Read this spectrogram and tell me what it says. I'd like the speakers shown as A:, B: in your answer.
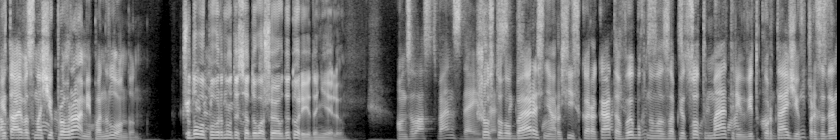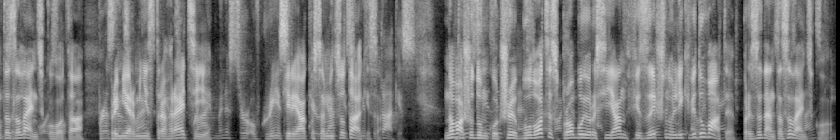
A: Вітаю вас в нашій програмі, пане Лондон.
B: Чудово повернутися до вашої аудиторії, Даніелю.
A: 6 березня російська ракета вибухнула за 500 метрів від кортежів президента Зеленського та прем'єр-міністра Греції Кіріакоса Міцотакіса. На вашу думку, чи було це спробою росіян фізично ліквідувати президента Зеленського?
